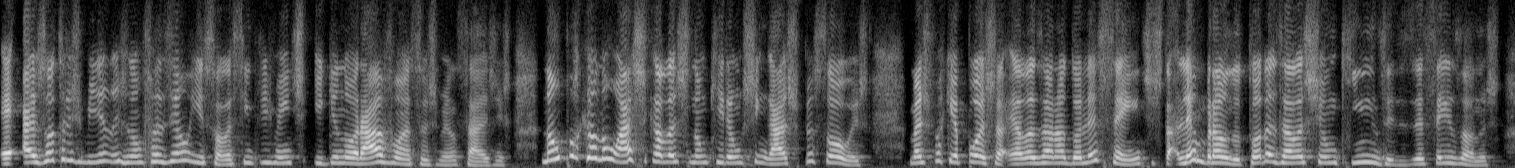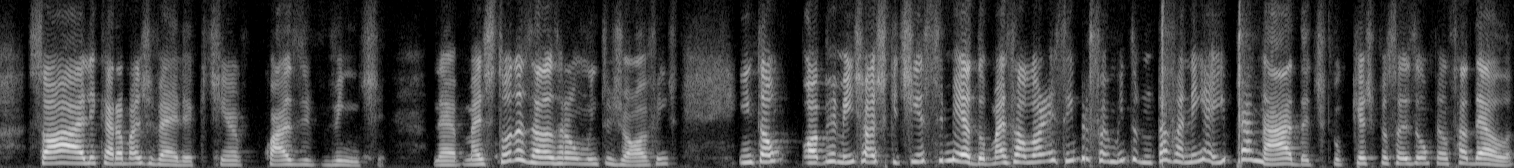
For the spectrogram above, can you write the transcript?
É, as outras meninas não faziam isso, elas simplesmente ignoravam essas mensagens. Não porque eu não acho que elas não queriam xingar as pessoas, mas porque, poxa, elas eram adolescentes. Tá? Lembrando, todas elas tinham 15, 16 anos. Só a Ali, que era mais velha, que tinha quase 20 né? Mas todas elas eram muito jovens. Então, obviamente, eu acho que tinha esse medo. Mas a Lauren sempre foi muito, não estava nem aí para nada, tipo, o que as pessoas iam pensar dela.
